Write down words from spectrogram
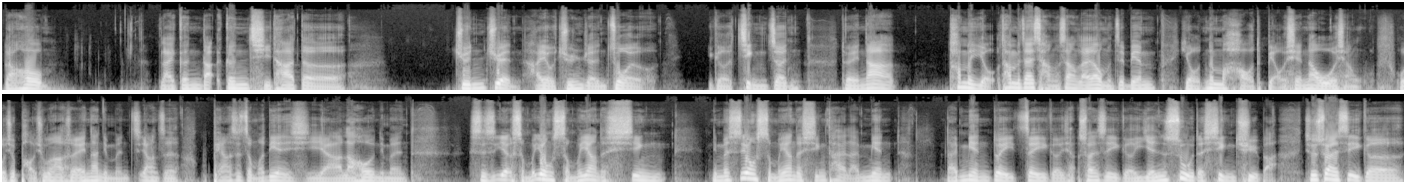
然后来跟大跟其他的军眷还有军人做一个竞争。对，那他们有他们在场上来到我们这边有那么好的表现，那我想我就跑去问他说：“哎，那你们这样子平常是怎么练习呀？然后你们是要什么用什么样的心？你们是用什么样的心态来面？”来面对这一个算是一个严肃的兴趣吧，就算是一个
